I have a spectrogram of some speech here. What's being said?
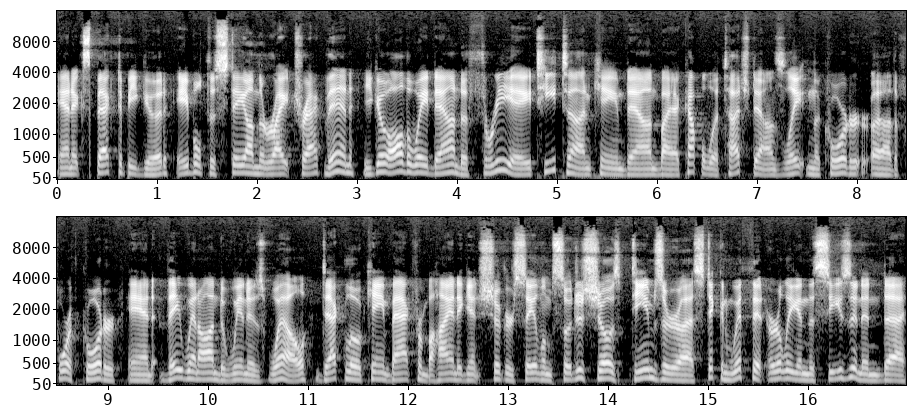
and expect to be good, able to stay on the right track. Then you go all the way down to 3A. Teton came down by a couple of touchdowns late in the quarter, uh, the fourth quarter, and they went on to win as well. Declo came back from behind against Sugar Salem, so it just shows teams are uh, sticking with it early in the season, and uh,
